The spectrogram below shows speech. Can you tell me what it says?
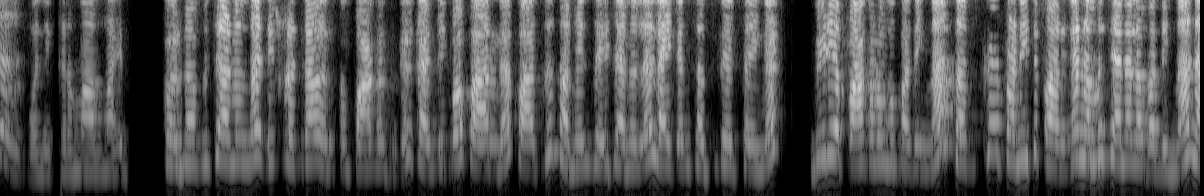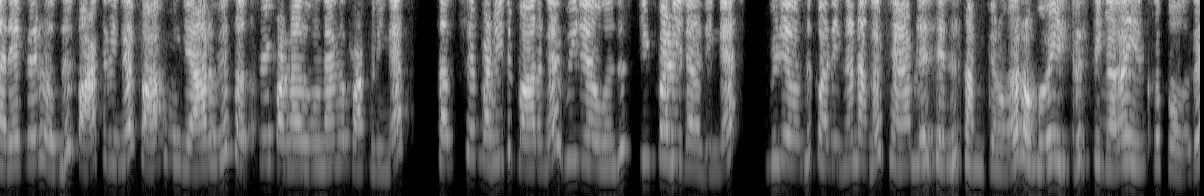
அது கொஞ்சம் கொஞ்சம் நம்ம சேனல் தான் டிஃப்ரெண்டா இருக்கும் பாக்குறதுக்கு கண்டிப்பா பாருங்க. பார்த்து சமையல் செய் சேனல்ல லைக் அண்ட் சப்ஸ்கிரைப் செய்யுங்க. வீடியோ பாக்குறவங்க பாத்தீங்கன்னா சப்ஸ்கிரைப் பண்ணிட்டு பாருங்க. நம்ம சேனல்ல பாத்தீங்கன்னா நிறைய பேர் வந்து பாக்குறீங்க. பாக்குறவங்க யாருமே சப்ஸ்கிரைப் பண்ணாதவங்க தாங்க பாக்குறீங்க. சப்ஸ்கிரைப் பண்ணிட்டு பாருங்க. வீடியோ வந்து ஸ்கிப் பண்ணிடாதீங்க. வீடியோ வந்து பாத்தீங்கன்னா நாங்க ஃபேமிலியே சேர்ந்து சமைக்கிறோங்க. ரொம்பவே இன்ட்ரெஸ்டிங்கா தான் இருக்க போகுது.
